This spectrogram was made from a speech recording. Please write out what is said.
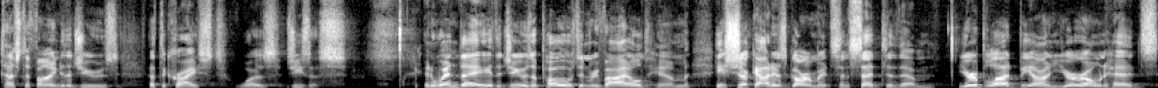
testifying to the Jews that the Christ was Jesus. And when they, the Jews, opposed and reviled him, he shook out his garments and said to them, Your blood be on your own heads.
